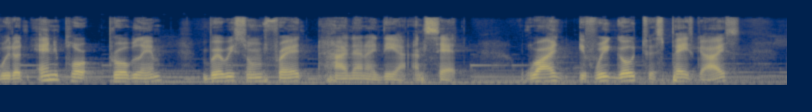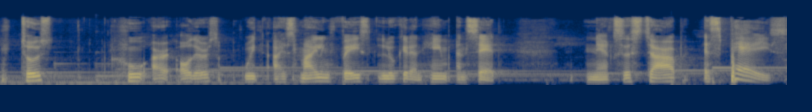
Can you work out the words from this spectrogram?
Without any problem, very soon Fred had an idea and said, what if we go to space, guys? Those who are others with a smiling face looked at him and said, Next stop, space.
